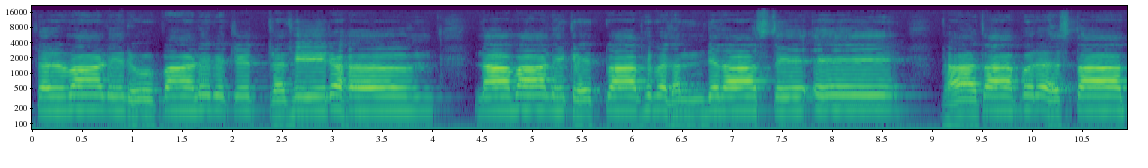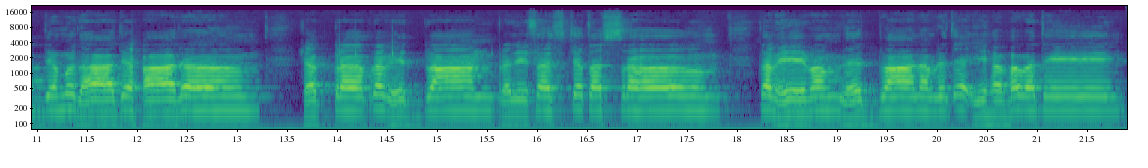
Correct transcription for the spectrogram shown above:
सर्वाणि रूपाणि विचित्रधीरः नामानि कृत्वाभिवदन्त्यदास्ते धाता पुरस्ताद्यमुदा जहार शक्रप्रविद्वान् प्रदिशश्च तस्रः। तमेवं विद्वानमृत इह भवति।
